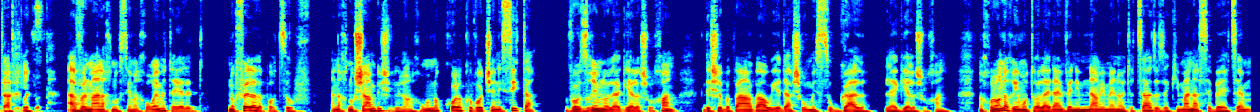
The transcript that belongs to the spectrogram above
תכלס. אבל מה אנחנו עושים? אנחנו רואים את הילד נופל על הפרצוף, אנחנו שם בשבילו, אנחנו אומרים לו כל הכבוד שניסית, ועוזרים לו להגיע לשולחן, כדי שבפעם הבאה הוא ידע שהוא מסוגל להגיע לשולחן. אנחנו לא נרים אותו על הידיים ונמנע ממנו את הצעד הזה, כי מה נעשה בעצם?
